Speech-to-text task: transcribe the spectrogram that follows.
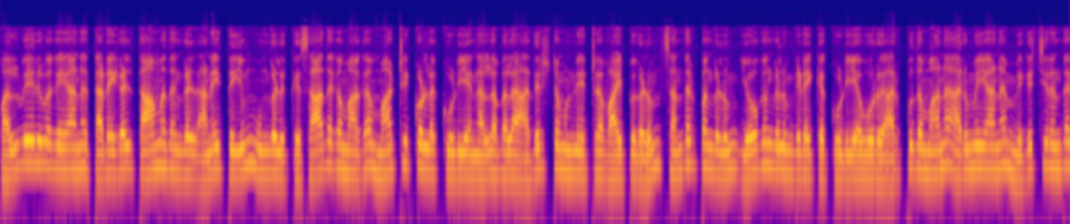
பல்வேறு வகையான தடைகள் தாமதங்கள் அனைத்தையும் உங்களுக்கு சாதகமாக மாற்றிக்கொள்ளக்கூடிய நல்லபல அதிர்ஷ்ட முன்னேற்ற வாய்ப்புகளும் சந்தர்ப்பங்களும் யோகங்களும் கிடைக்கக்கூடிய ஒரு அற்புதமான அருமையான மிகச்சிறந்த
